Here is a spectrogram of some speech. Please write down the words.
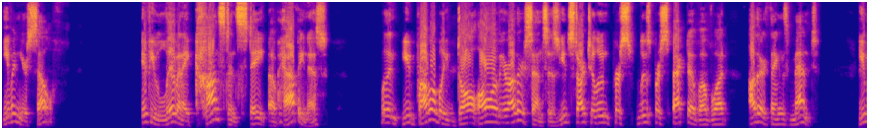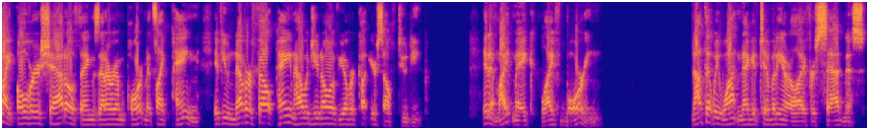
even yourself. If you live in a constant state of happiness, well, then you'd probably dull all of your other senses. You'd start to lose perspective of what other things meant. You might overshadow things that are important. It's like pain. If you never felt pain, how would you know if you ever cut yourself too deep? And it might make life boring. Not that we want negativity in our life or sadness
